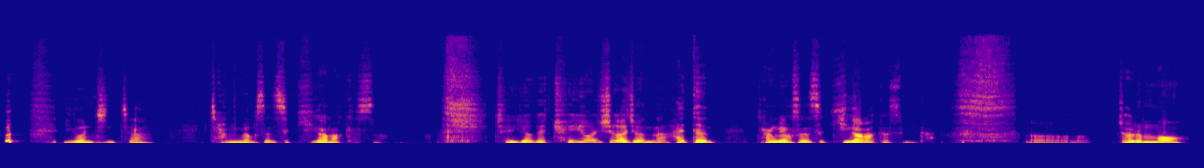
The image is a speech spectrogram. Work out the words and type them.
이건 진짜 장명 센스 기가 막혔어. 제 기억에 최희원 씨가 지었나? 하여튼 장명 센스 기가 막혔습니다. 어, 저는 뭐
